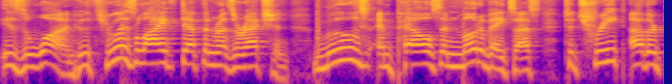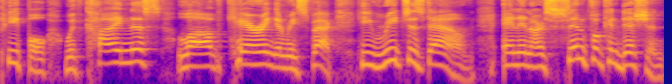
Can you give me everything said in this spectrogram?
is the one who, through his life, death, and resurrection, moves, impels, and motivates us to treat other people with kindness, love, caring, and respect. He reaches down and, in our sinful condition,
